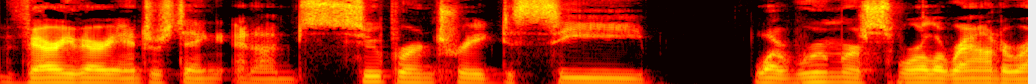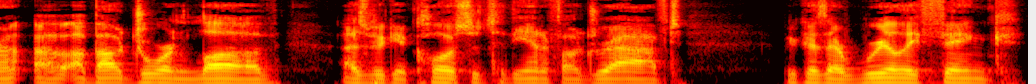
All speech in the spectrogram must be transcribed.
Very, very interesting. And I'm super intrigued to see what rumors swirl around, around uh, about Jordan Love as we get closer to the NFL draft, because I really think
